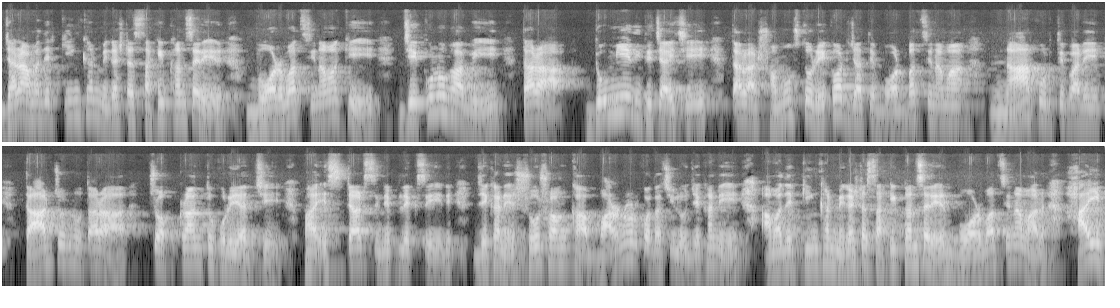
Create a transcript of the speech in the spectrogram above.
যারা আমাদের কিং খান মেগাস্টার সাকিব খান স্যারের বরবাদ সিনেমাকে যে কোনোভাবে তারা দমিয়ে দিতে চাইছে, তারা সমস্ত রেকর্ড যাতে বরবাদ সিনেমা না করতে পারে, তার জন্য তারা চক্রান্ত করে যাচ্ছে। ভাই স্টার সিনেপ্লেক্সের যেখানে শো সংখ্যা বাড়ানোর কথা ছিল, যেখানে আমাদের কিং খান মেগাস্টার সাকিব খান স্যারের বরবাদ সিনেমার হাইপ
